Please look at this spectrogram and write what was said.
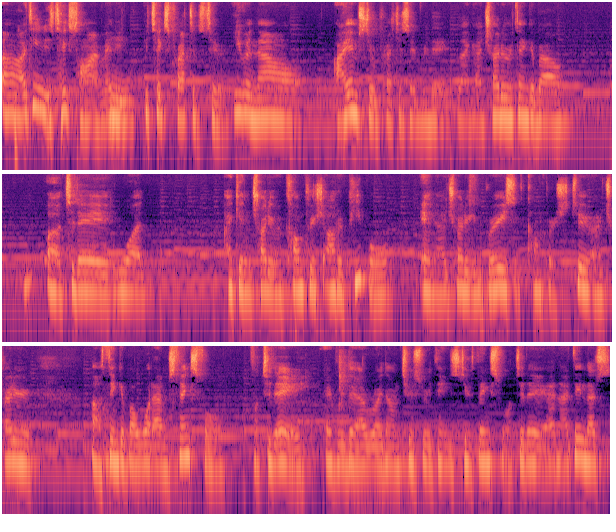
Uh, I think it takes time and mm. it, it takes practice too. Even now, I am still practice every day. Like I try to think about uh, today what I can try to accomplish other people, and I try to embrace accomplish too. I try to uh, think about what I'm thankful for today. Every day I write down two, three things to thanks for today, and I think that's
